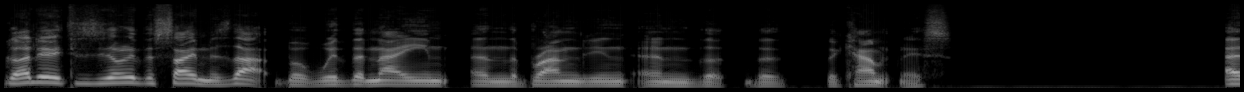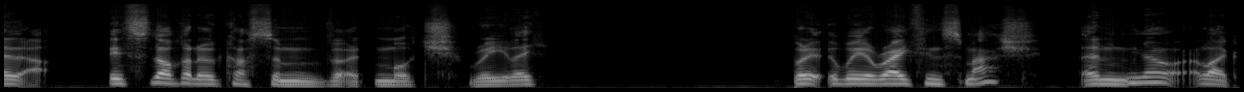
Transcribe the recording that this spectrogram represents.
Gladiators is only the same as that, but with the name and the branding and the the, the campness. And uh, it's not going to cost them much, really. But it'll be a rating smash, and you know, like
